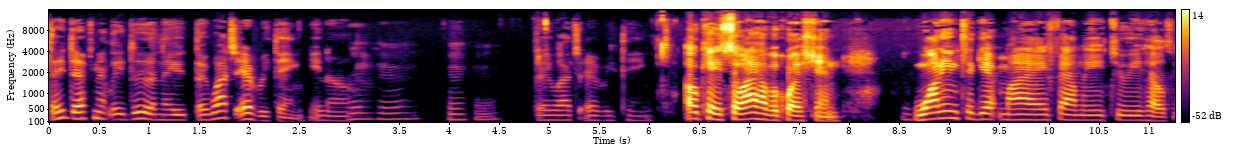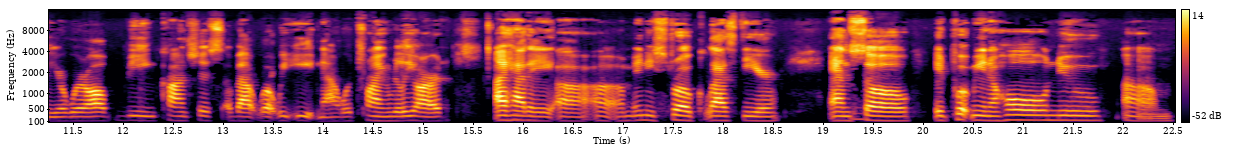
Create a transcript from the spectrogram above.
They definitely do, and they they watch everything. You know, mhm mhm they watch everything. Okay, so I have a question. Wanting to get my family to eat healthier, we're all being conscious about what we eat now. We're trying really hard. I had a uh, a- mini stroke last year, and so it put me in a whole new um,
